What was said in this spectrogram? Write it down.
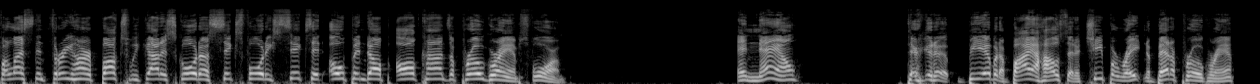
For less than 300 bucks, we got his score to a 646. It opened up all kinds of programs for him. And now they're going to be able to buy a house at a cheaper rate and a better program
